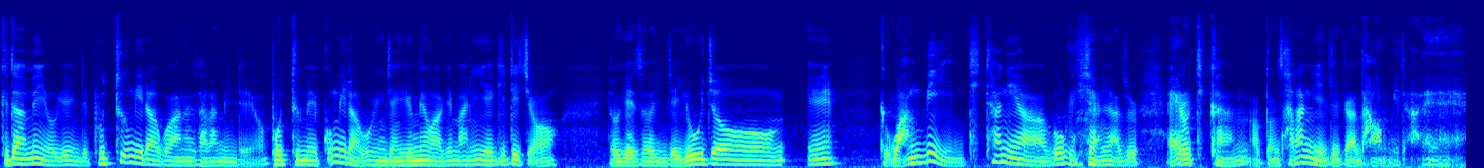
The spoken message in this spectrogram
그 다음에 여기 이제 보툼이라고 하는 사람인데요. 보툼의 꿈이라고 굉장히 유명하게 많이 얘기되죠. 여기에서 이제 요정의 그 왕비인 티타니아하고 굉장히 아주 에로틱한 어떤 사랑 얘기가 나옵니다. 예.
